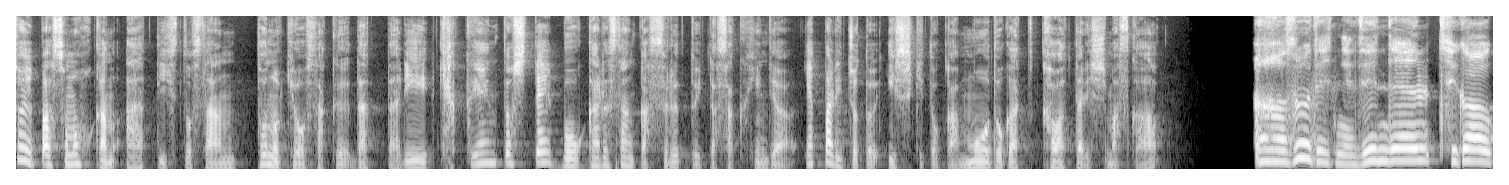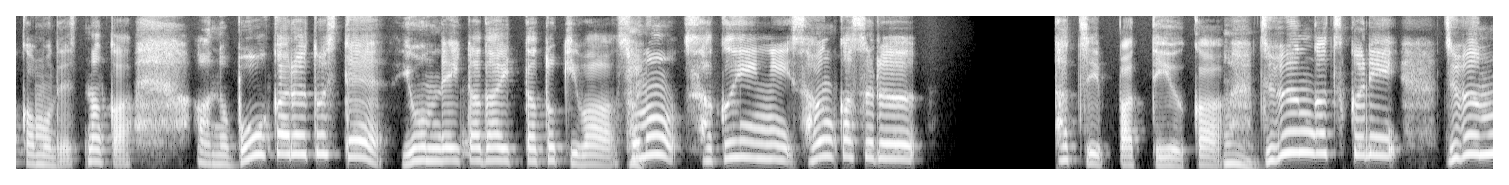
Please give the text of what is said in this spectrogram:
例えばその他のアーティストさんとの共作だったり客演としてボーカル参加するといった作品ではやっぱりちょっと意識とかモードが変わったりしますか？ああ、そうですね。全然違うかもです。なんか、あの、ボーカルとして呼んでいただいた時は、その作品に参加する立場っていうか、うん。自分が作り、自分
